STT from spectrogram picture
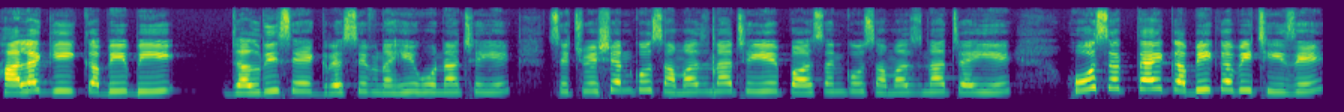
हालाँकि कभी भी जल्दी से एग्रेसिव नहीं होना चाहिए। सिचुएशन को समझना चाहिए पर्सन को समझना चाहिए। हो सकता है कभी कभी चीज़ें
